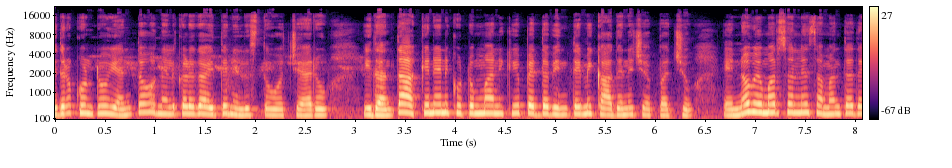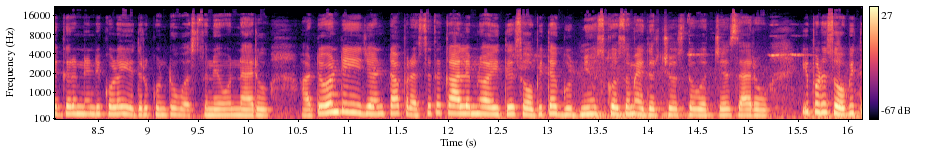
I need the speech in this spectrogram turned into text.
ఎదుర్కొంటూ ఎంతో నిలకడగా అయితే నిలుస్తూ వచ్చారు. ఇదంతా అక్కినేని కుటుంబానికి పెద్ద వింతేమి కాదని చెప్పొచ్చు. ఎన్నో విమర్శల్ని సమంత దగ్గర నుండి కూడా ఎదుర్కొంటూ వస్తూనే ఉన్నారు. అటువంటి ఈ జంట ప్రస్తుత కాలంలో అయితే శోభిత గుడ్ న్యూస్ కోసం ఎదురు చూస్తూ వచ్చేసారు ఇప్పుడు శోభిత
